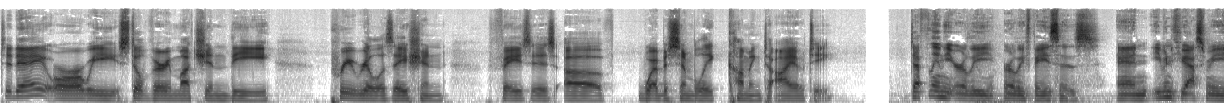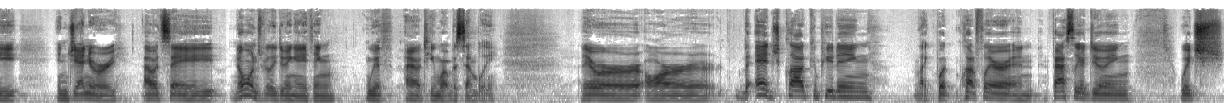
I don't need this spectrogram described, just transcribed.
today, or are we still very much in the pre-realization phases of WebAssembly coming to IoT? Definitely in the early early phases. And even if you ask me in January, I would say no one's really doing anything with IoT and WebAssembly. There are, are the edge cloud computing, like what Cloudflare and Fastly are doing, which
